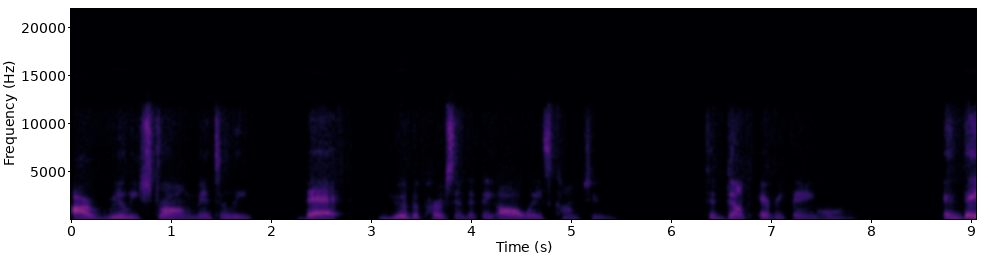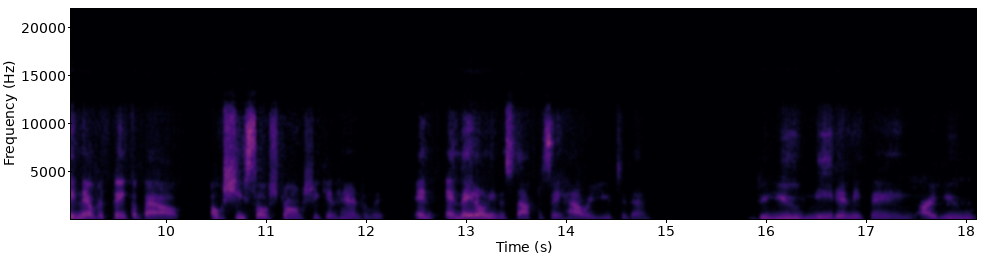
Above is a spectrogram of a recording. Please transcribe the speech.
are really strong mentally, that you're the person that they always come to to dump everything on? And they never think about, oh, she's so strong, she can handle it. And and they don't even stop to say, How are you today? Do you need anything? Are you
